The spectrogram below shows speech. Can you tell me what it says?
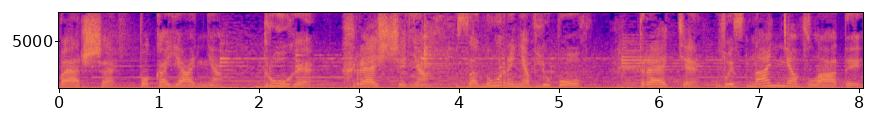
Перше покаяння, друге хрещення, занурення в любов, третє визнання влади,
